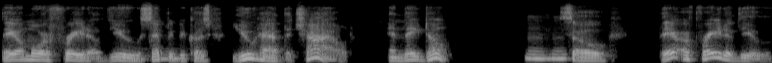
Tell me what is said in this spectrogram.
They are more afraid of you mm-hmm. simply because you have the child and they don't. Mm-hmm. So they're afraid of you,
